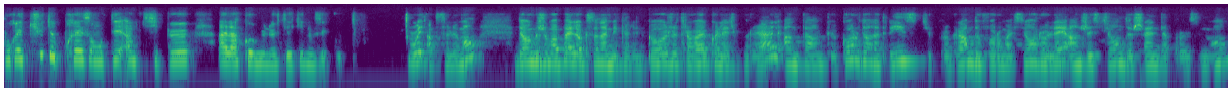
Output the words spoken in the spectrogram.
Pourrais-tu te présenter un petit peu à la communauté qui nous écoute? Oui, absolument. Donc, je m'appelle Oksana Mikalenko, je travaille au Collège Boréal en tant que coordonnatrice du programme de formation relais en gestion de chaînes d'approvisionnement.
